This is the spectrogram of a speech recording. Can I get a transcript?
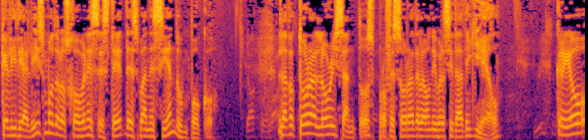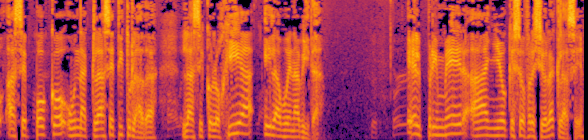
que el idealismo de los jóvenes esté desvaneciendo un poco. La doctora Lori Santos, profesora de la Universidad de Yale, creó hace poco una clase titulada La psicología y la buena vida. El primer año que se ofreció la clase,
